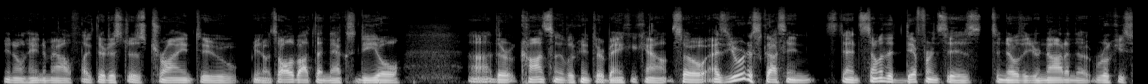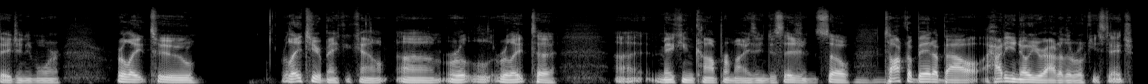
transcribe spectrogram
you know, hand to mouth. Like they're just just trying to, you know, it's all about the next deal. Uh, they're constantly looking at their bank account. So as you were discussing, and some of the differences to know that you're not in the rookie stage anymore relate to relate to your bank account, um, re- relate to uh, making compromising decisions. So, mm-hmm. talk a bit about how do you know you're out of the rookie stage?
